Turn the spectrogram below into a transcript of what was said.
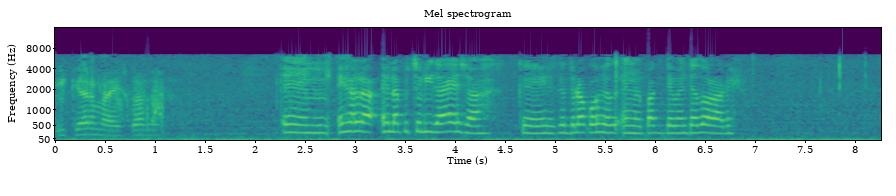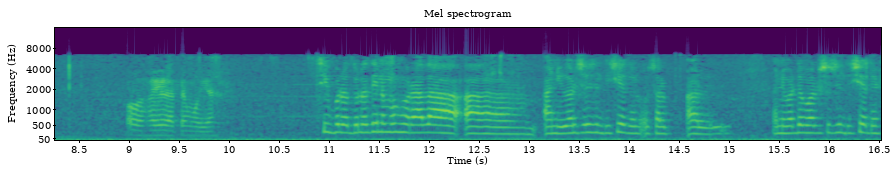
¿Y qué arma es, Carlos? Em, es, la, es la pistolita esa que, que tú la coges en el pack de 20 dólares. Oh, ahí la tengo ya. Sí, pero tú la tienes mejorada a, a nivel 67, o sea, al, a nivel de valor 67.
